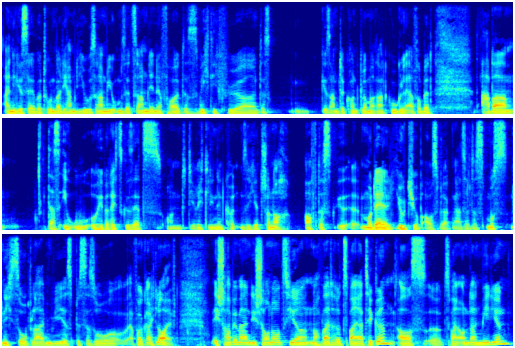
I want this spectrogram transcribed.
einiges selber tun, weil die haben die User, haben die Umsätze, haben den Erfolg, das ist wichtig für das gesamte Konglomerat Google Alphabet. Aber das EU-Urheberrechtsgesetz und die Richtlinien könnten sich jetzt schon noch auf das äh, Modell YouTube auswirken. Also das muss nicht so bleiben, wie es bisher so erfolgreich läuft. Ich schreibe mal in die Show Notes hier noch weitere zwei Artikel aus äh, zwei Online-Medien.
